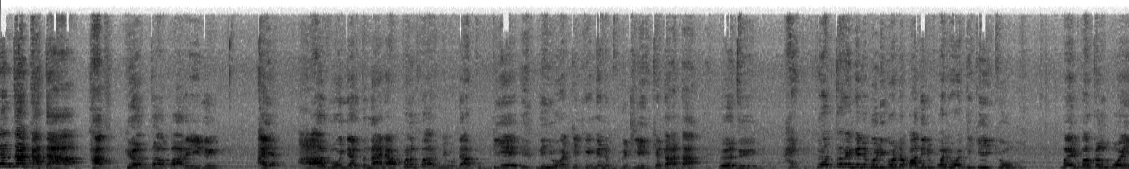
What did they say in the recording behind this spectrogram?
എന്താ കഥ? എന്താ പറയുന്നു അയ ആർമൂന്റെ അടുത്ത് ഞാൻ അപ്പോഴും പറഞ്ഞു ഡാ കുട്ടിയെ നീ ഒറ്റയ്ക്ക് ഇങ്ങനെ വീട്ടിലിരിക്കട്ടാട്ടാ ഏത്? എത്ര ഇങ്ങനെ വെടികൊണ്ടപ്പോ അതിന് പോലെ ഒറ്റയ്ക്ക് ഇരിക്കും? മരുമക്കളും പോയി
